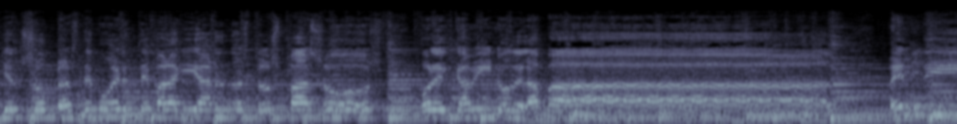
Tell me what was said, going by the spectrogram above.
y en sombras de muerte, para guiar nuestros pasos por el camino de la paz. Bendito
